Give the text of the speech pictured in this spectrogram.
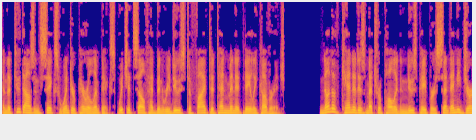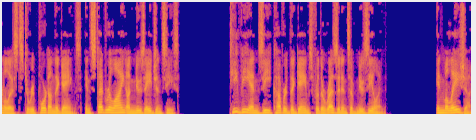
and the 2006 Winter Paralympics which itself had been reduced to 5 to 10 minute daily coverage. None of Canada's metropolitan newspapers sent any journalists to report on the games, instead relying on news agencies. TVNZ covered the games for the residents of New Zealand. In Malaysia,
